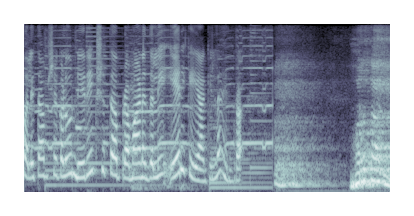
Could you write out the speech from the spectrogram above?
ಫಲಿತಾಂಶಗಳು ನಿರೀಕ್ಷಿತ ಪ್ರಮಾಣದಲ್ಲಿ ಏರಿಕೆಯಾಗಿಲ್ಲ ಎಂದರು. ಹೊರತಾಗಿ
